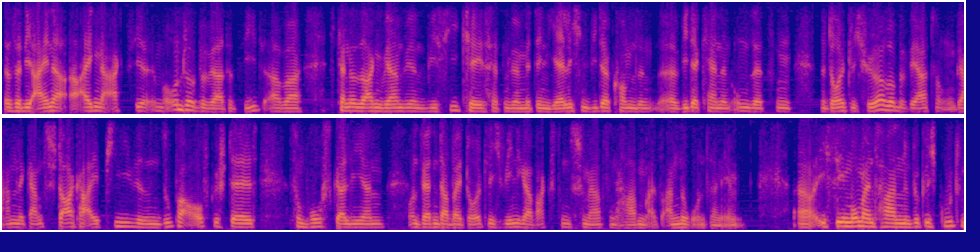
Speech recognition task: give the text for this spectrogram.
dass er die eine eigene Aktie immer unterbewertet sieht. Aber ich kann nur sagen, wären wir ein VC-Case, hätten wir mit den jährlichen wiederkommenden, äh, wiederkehrenden Umsätzen eine deutlich höhere Bewertung. Wir haben eine ganz starke IP, wir sind super aufgestellt zum Hochskalieren und werden dabei deutlich weniger Wachstumsschmerzen haben als andere Unternehmen. Äh, ich sehe momentan eine wirklich gute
